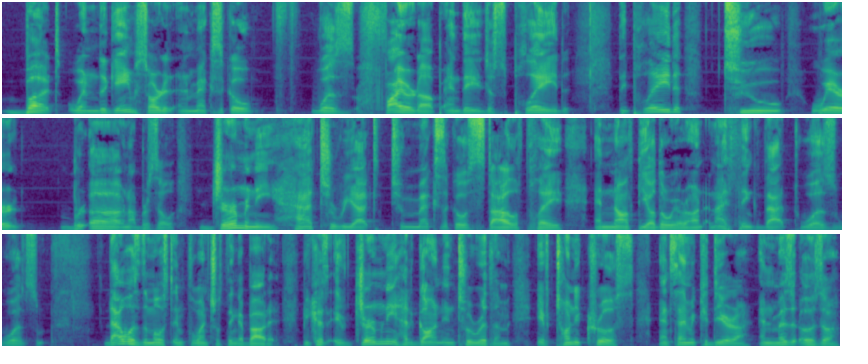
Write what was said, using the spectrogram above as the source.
But when the game started and Mexico f- was fired up and they just played, they played to where uh, not Brazil, Germany had to react to Mexico's style of play and not the other way around. And I think that was was that was the most influential thing about it because if Germany had gone into a rhythm, if Toni Kroos and Sami Khedira and Mesut Ozil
